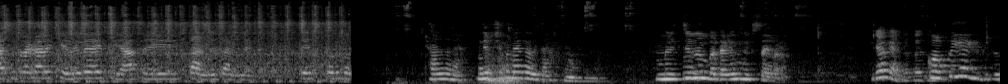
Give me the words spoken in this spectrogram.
अशा प्रकारे केलेले आहे की असे चांगलं चांगलं. टेस्ट करून. छान झालं. मिरची पण आहे कविता मिरची आणि बटाटे मिक्स आहे बघा. घ्या घ्या आता. कॉफी घ्या की तिकडे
